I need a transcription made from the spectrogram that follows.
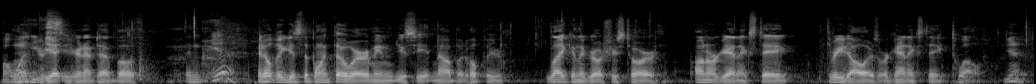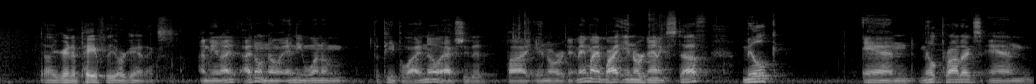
But what you're yeah, you're gonna have to have both. And, Yeah. And hopefully it gets to the point though where I mean you see it now, but hopefully you're like in the grocery store, unorganic steak three dollars, organic steak twelve. yeah. Now you're gonna pay for the organics. I mean, I, I don't know any one of the people I know actually that buy inorganic. They might buy inorganic stuff, milk, and milk products and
